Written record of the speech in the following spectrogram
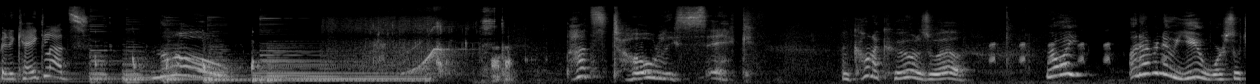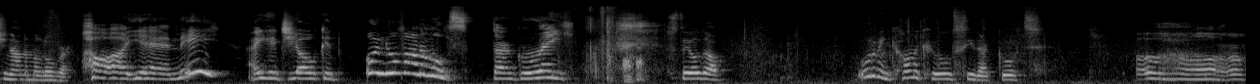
Bit of cake, lads. No. That's totally sick. And kind of cool as well. Roy, I never knew you were such an animal lover. Oh, yeah, me? Are you joking? I love animals. They're great. Still, though, it would have been kind of cool to see that gut. Oh.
